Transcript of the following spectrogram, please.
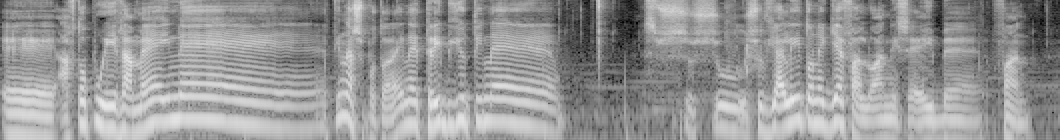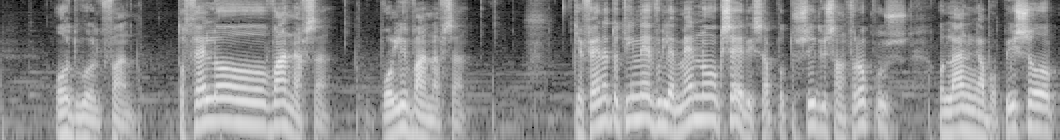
Ε, αυτό που είδαμε είναι, τι να σου πω τώρα, είναι tribute, είναι, σου, σου, σου διαλύει τον εγκέφαλο αν είσαι Abe fan, Oddworld fan. Το θέλω βάναυσα, πολύ βάναυσα και φαίνεται ότι είναι δουλεμένο, ξέρεις, από τους ίδιους ανθρώπους, ο Λάνινγκ από πίσω.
